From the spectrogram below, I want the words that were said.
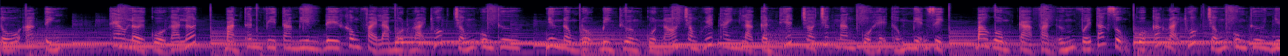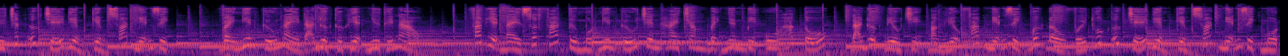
tố ác tính. Theo lời của Gallup, bản thân vitamin D không phải là một loại thuốc chống ung thư, nhưng nồng độ bình thường của nó trong huyết thanh là cần thiết cho chức năng của hệ thống miễn dịch, bao gồm cả phản ứng với tác dụng của các loại thuốc chống ung thư như chất ức chế điểm kiểm soát miễn dịch. Vậy nghiên cứu này đã được thực hiện như thế nào? Phát hiện này xuất phát từ một nghiên cứu trên 200 bệnh nhân bị u hắc tố đã được điều trị bằng liệu pháp miễn dịch bước đầu với thuốc ức chế điểm kiểm soát miễn dịch 1,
